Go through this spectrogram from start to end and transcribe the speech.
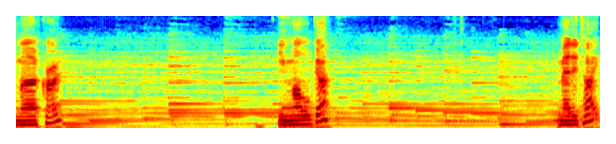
Murkrow. Emolga. Meditite.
